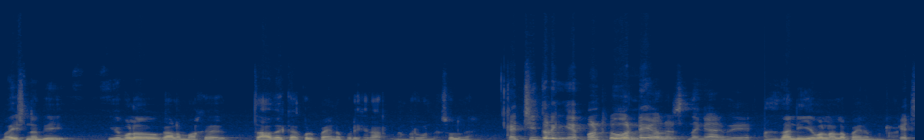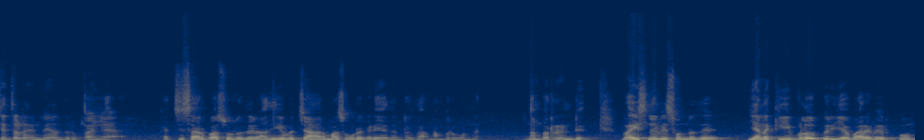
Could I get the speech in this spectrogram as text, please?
வைஷ்ணவி எவ்வளோ காலமாக தாவேக்காக்குள் பயணப்படுகிறார் நம்பர் ஒன்று சொல்லுங்கள் கட்சி தொடங்கிய பண்ணுற ஒன்றே கால வருஷம் தாங்க ஆகுது. அதுதான் நீ எவ்வளோ நல்லா பயணம் பண்ணுற கட்சி தொடங்கிலே வந்திருப்பாங்க. கட்சி சார்பாக சொல்கிறது அதிகபட்சம் ஆறு மாதம் கூட கிடையாதுன்றது தான் நம்பர் ஒன்று நம்பர் ரெண்டு வைஷ்ணவி சொன்னது எனக்கு இவ்வளோ பெரிய வரவேற்பும்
